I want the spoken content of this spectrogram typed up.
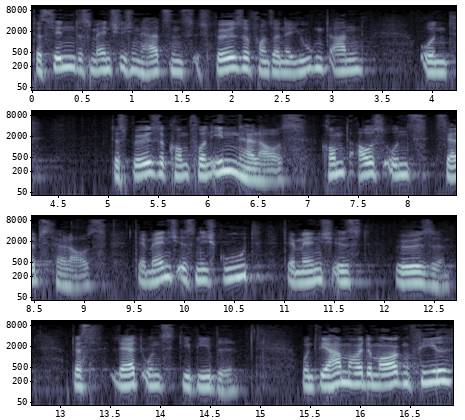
Das Sinn des menschlichen Herzens ist böse von seiner Jugend an und das Böse kommt von innen heraus, kommt aus uns selbst heraus. Der Mensch ist nicht gut, der Mensch ist böse. Das lehrt uns die Bibel. Und wir haben heute Morgen viel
